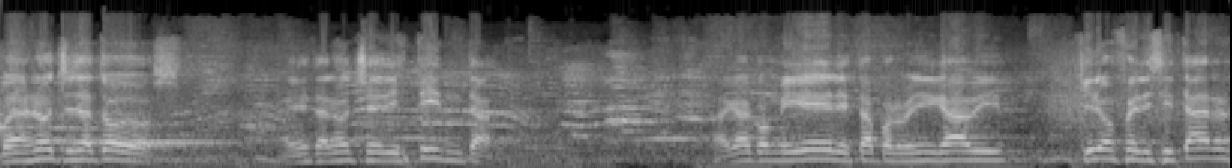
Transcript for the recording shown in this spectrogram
Buenas noches a todos. En esta noche distinta. Acá con Miguel está por venir Gaby. Quiero felicitar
